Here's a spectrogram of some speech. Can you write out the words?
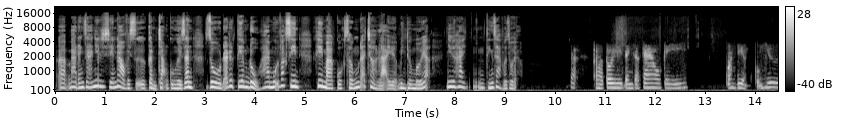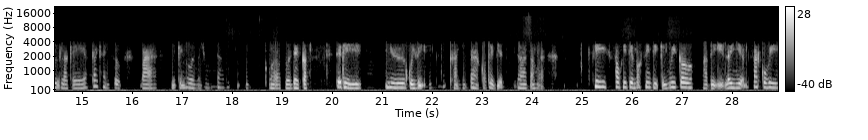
à, bà đánh giá như thế nào về sự cẩn trọng của người dân dù đã được tiêm đủ hai mũi vaccine khi mà cuộc sống đã trở lại à, bình thường mới ạ, như hai thính giả vừa rồi ạ? Dạ, à, tôi đánh giá cao cái quan điểm cũng như là cái cách hành xử và những cái người mà chúng ta à, vừa đề cập. Thế thì như quý vị khán giả có thể biết ra rằng là khi sau khi tiêm vaccine thì cái nguy cơ mà bị lây nhiễm SARS-CoV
